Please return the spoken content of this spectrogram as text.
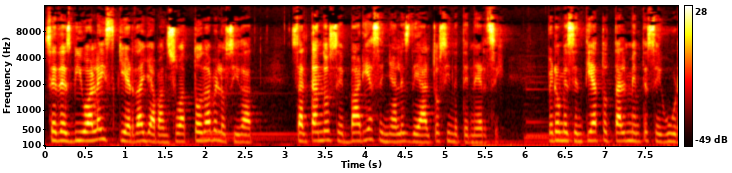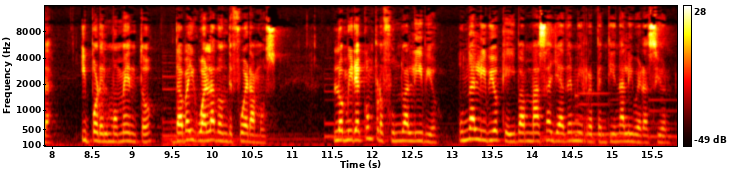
Se desvió a la izquierda y avanzó a toda velocidad, saltándose varias señales de alto sin detenerse. Pero me sentía totalmente segura, y por el momento daba igual a donde fuéramos. Lo miré con profundo alivio, un alivio que iba más allá de mi repentina liberación.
